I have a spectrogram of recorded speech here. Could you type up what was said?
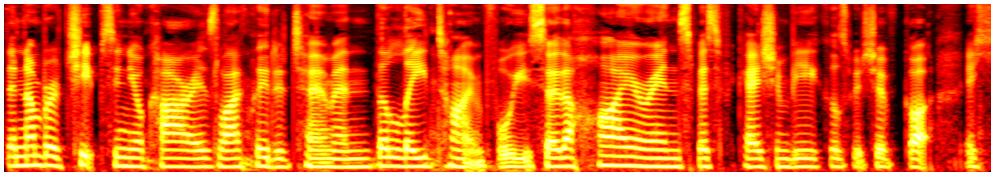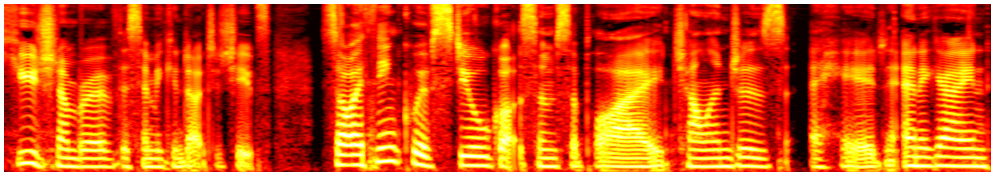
the number of chips in your car is likely to determine the lead time for you. So the higher end specification vehicles, which have got a huge number of the semiconductor chips, So I think we've still got some supply challenges ahead. And again,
